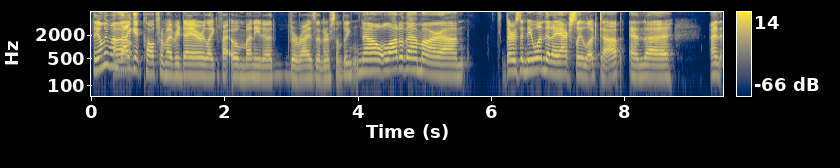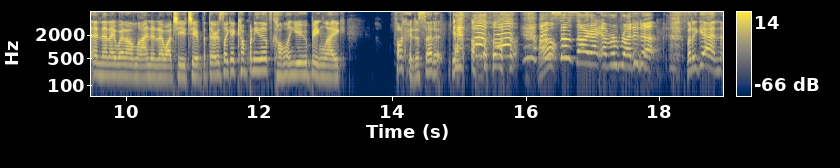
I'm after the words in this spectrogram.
The only ones I Uh, get called from every day are like if I owe money to Verizon or something. no, a lot of them are. Um, there's a new one that I actually looked up, and uh, and and then I went online and I watched YouTube. But there's like a company that's calling you, being like, "Fuck, I just said it." I'm so sorry I ever brought it up. But again,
